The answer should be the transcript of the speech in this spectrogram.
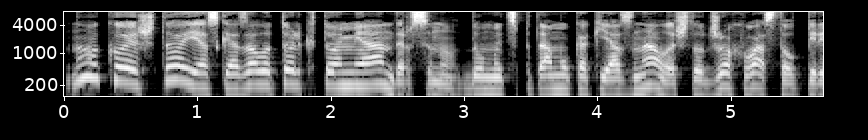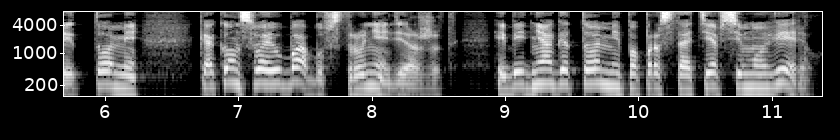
Но кое-что я сказала только Томми Андерсону, думается потому, как я знала, что Джо хвастал перед Томми, как он свою бабу в струне держит, и бедняга Томми по простоте всему верил.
